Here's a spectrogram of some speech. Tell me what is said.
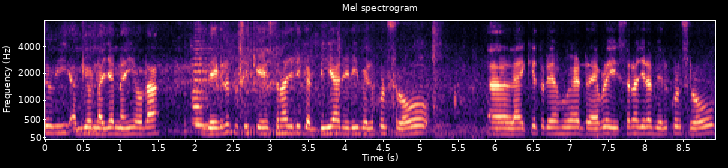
ਵੀ ਅੱਗੇ ਨਜ਼ਰ ਨਹੀਂ ਆਉਂਦਾ। ਦੇਖ ਲਓ ਤੁਸੀਂ ਕਿਸ ਤਰ੍ਹਾਂ ਜਿਹੜੀ ਗੱਡੀ ਆ ਜਿਹੜੀ ਬਿਲਕੁਲ ਸਲੋ ਲੈ ਕੇ ਤੁਰਿਆ ਹੋਇਆ ਡਰਾਈਵਰ ਇਸ ਤਰ੍ਹਾਂ ਜਿਹੜਾ ਬਿਲਕੁਲ ਸਲੋ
